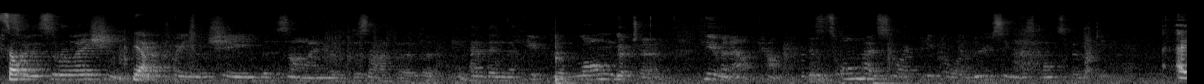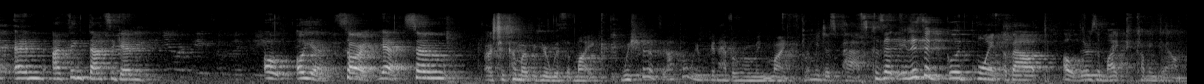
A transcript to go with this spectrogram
So, so, it's the relation Yeah. between the machine, the design, the desire, the, and then the, hu- the longer term human outcome, because it's almost like people are losing responsibility. and, and I think that's again, oh, oh yeah, sorry, yeah. So I should come over here with a mic. We should have, I thought we were going to have a roaming mic. Let me just pass, because it it is a good point about, oh, there's a mic coming down,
